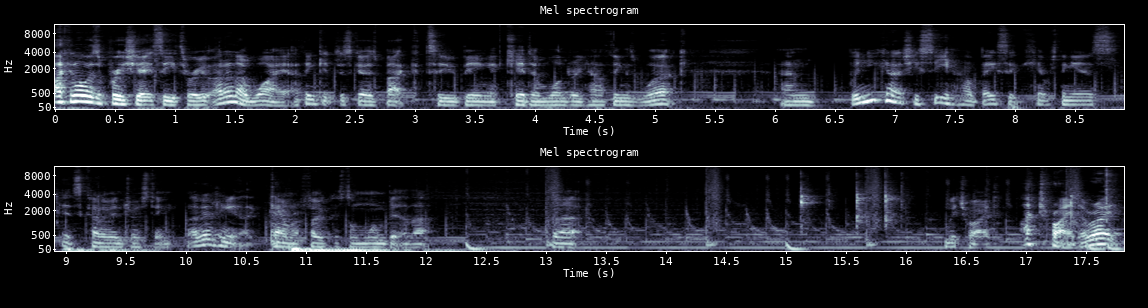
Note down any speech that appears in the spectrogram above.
I can always appreciate see through. I don't know why. I think it just goes back to being a kid and wondering how things work. And when you can actually see how basic everything is, it's kind of interesting. I don't think it like camera focused on one bit of that, but we tried. I tried. All right.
